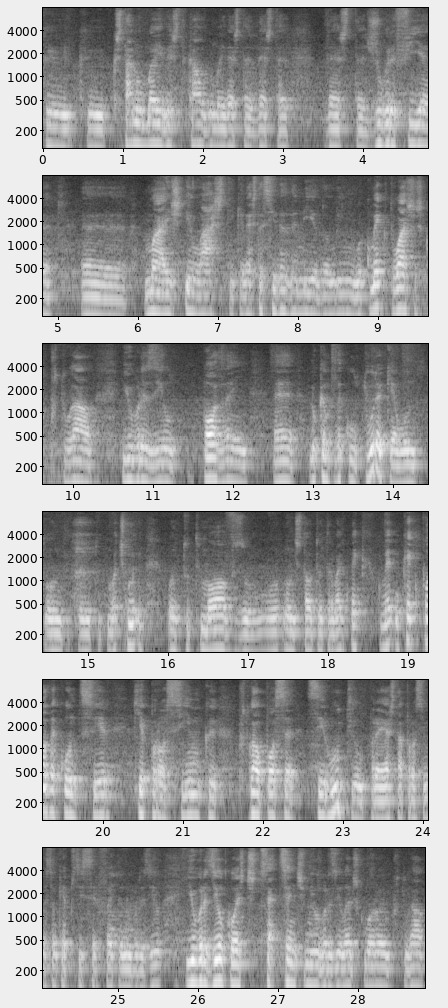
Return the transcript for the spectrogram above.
que, que, que, está no meio deste caldo, no meio desta, desta, desta geografia uh, mais elástica, desta cidadania da língua, como é que tu achas que Portugal e o Brasil podem Uh, no campo da cultura, que é onde, onde, onde, tu, onde, tu, te moves, onde está o teu trabalho, como é que, como é, o que é que pode acontecer que aproxime, que Portugal possa ser útil para esta aproximação que é preciso ser feita no Brasil e o Brasil, com estes 700 mil brasileiros que moram em Portugal,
